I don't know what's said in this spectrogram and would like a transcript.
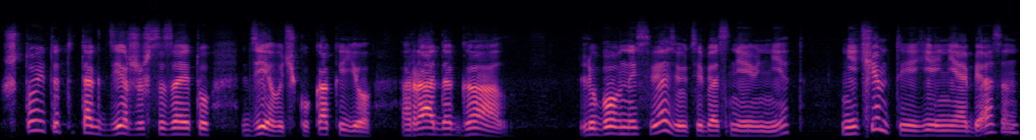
что это ты так держишься за эту девочку, как ее, Рада Гал? Любовной связи у тебя с нею нет, ничем ты ей не обязан,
